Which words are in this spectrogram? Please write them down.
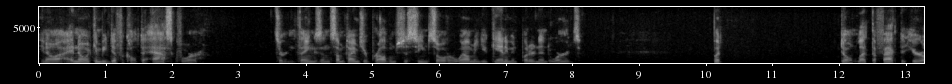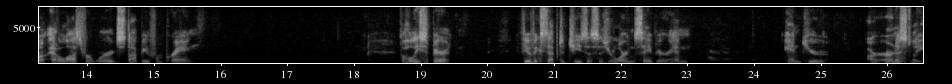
You know, I know it can be difficult to ask for certain things, and sometimes your problems just seem so overwhelming you can't even put it into words. But don't let the fact that you're at a loss for words stop you from praying. The Holy Spirit, if you've accepted Jesus as your Lord and Savior and and you are earnestly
